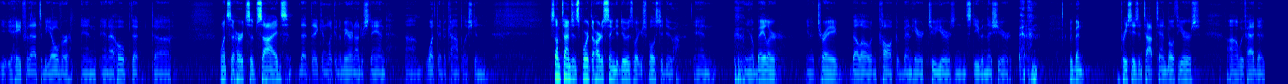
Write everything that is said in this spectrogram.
you, you hate for that to be over, and, and I hope that once the hurt subsides, that they can look in the mirror and understand um, what they've accomplished. And sometimes in sport, the hardest thing to do is what you're supposed to do. And you know, Baylor, you know, Trey, Bello, and Kalk have been here two years, and Steven this year. We've been preseason top 10 both years. Uh, we've had to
